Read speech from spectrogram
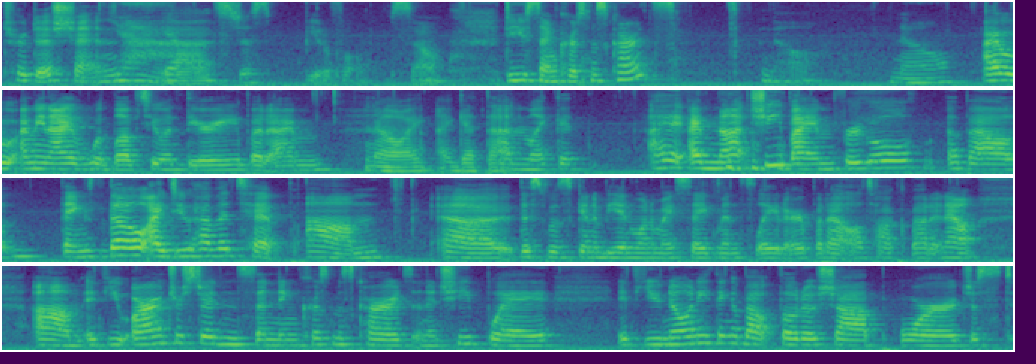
tradition. yeah, Yeah. It's just beautiful. So, do you send Christmas cards? No. No, I, w- I mean, I would love to in theory, but I'm no, I, I get that. I'm like a I, I'm not cheap. I am frugal about things. Though I do have a tip. Um, uh, this was going to be in one of my segments later, but I'll talk about it now. Um, if you are interested in sending Christmas cards in a cheap way, if you know anything about Photoshop or just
